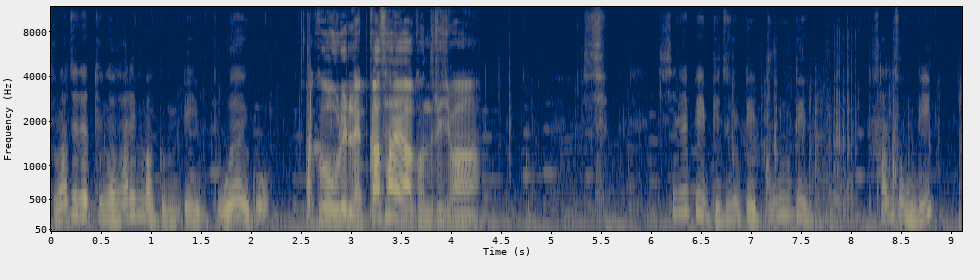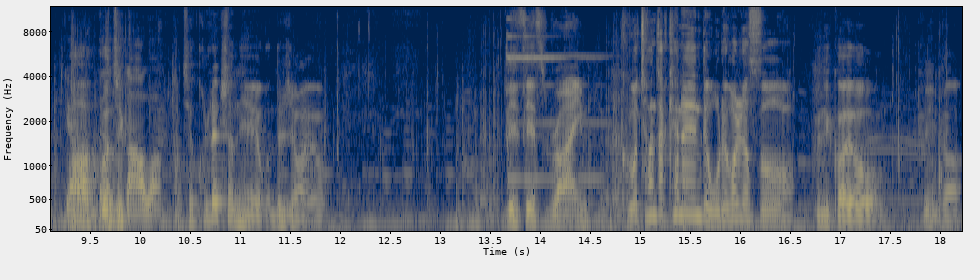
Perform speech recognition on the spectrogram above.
브라질 대통령 살인마 금비 뭐야 이거 아 그거 우리 랩 가사야 건드리지 마 실비 비둘비 뿡비 산송비? 아, 야 그거 제- 나와 아, 제 컬렉션이에요. 건들지 마요. This is rhyme. 그거 창작해내는데 오래 걸렸어 그니까요. 그러니까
